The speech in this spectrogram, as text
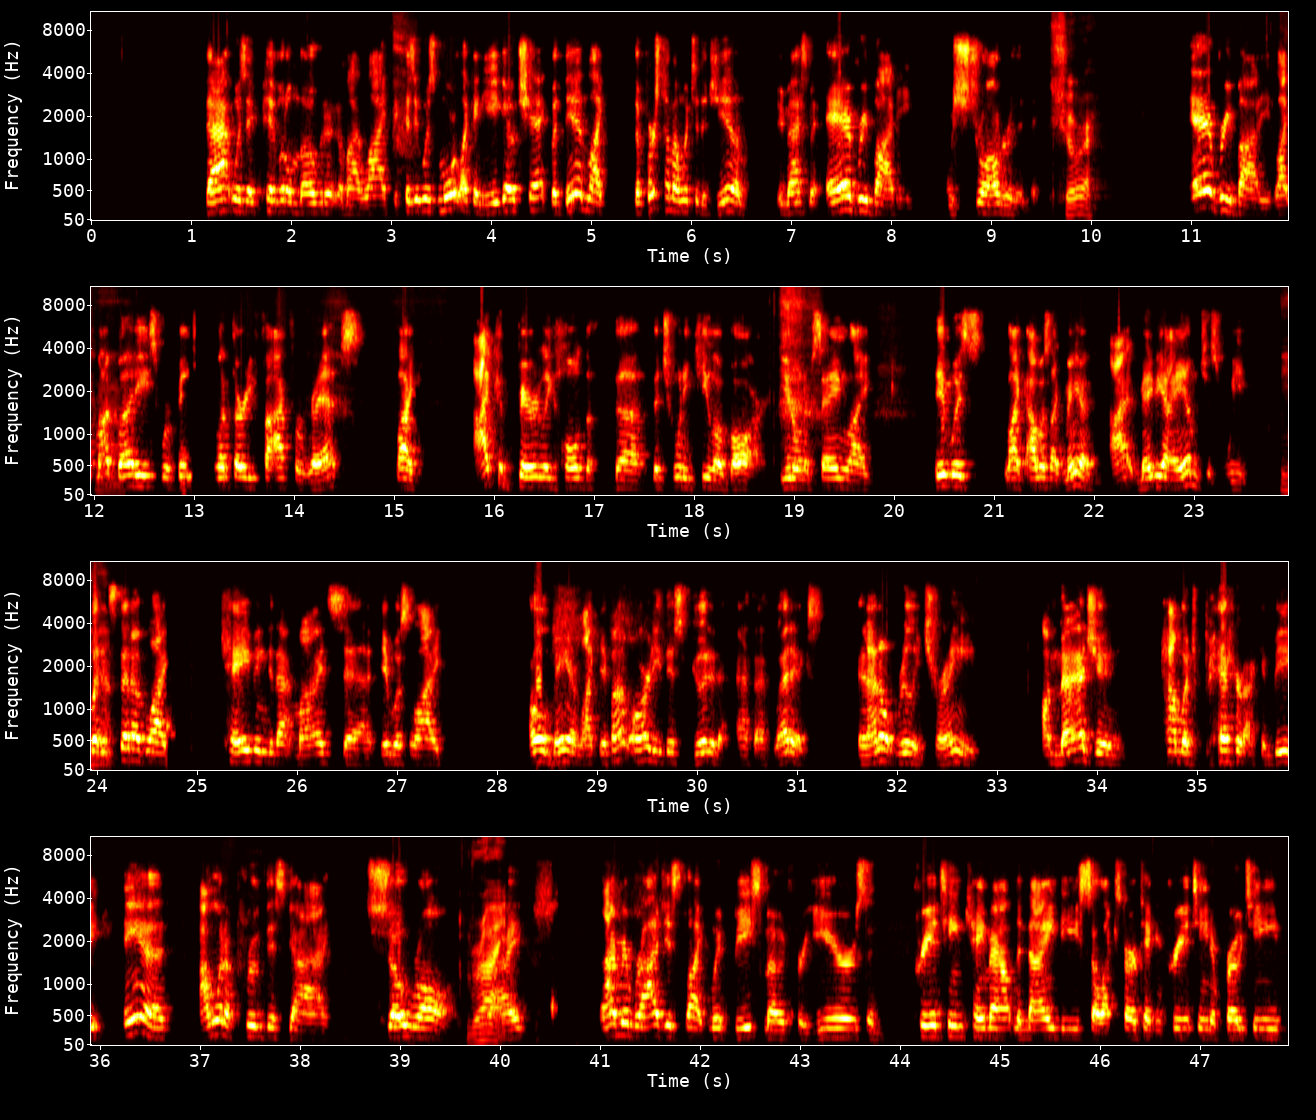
that was a pivotal moment in my life because it was more like an ego check. But then, like the first time I went to the gym, it maximum everybody was stronger than me. Sure. Everybody, like my buddies, were benching 135 for reps. Like I could barely hold the, the the 20 kilo bar. You know what I'm saying? Like it was like I was like, man, I maybe I am just weak. Yeah. But instead of like caving to that mindset, it was like, oh man, like if I'm already this good at, at athletics and I don't really train, imagine how much better I can be. And I want to prove this guy so wrong. Right. right. I remember I just like went beast mode for years and creatine came out in the 90s. So like started taking creatine and protein.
